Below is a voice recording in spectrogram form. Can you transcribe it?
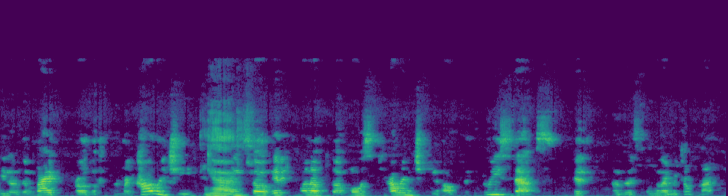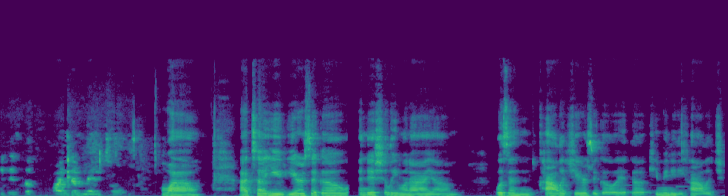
you know the micro, the pharmacology. Yes. And so it is one of the most challenging of the three steps because of the similar we talked about. It is the fundamentals. Wow. I tell you, years ago, initially when I um, was in college years ago at a community college,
